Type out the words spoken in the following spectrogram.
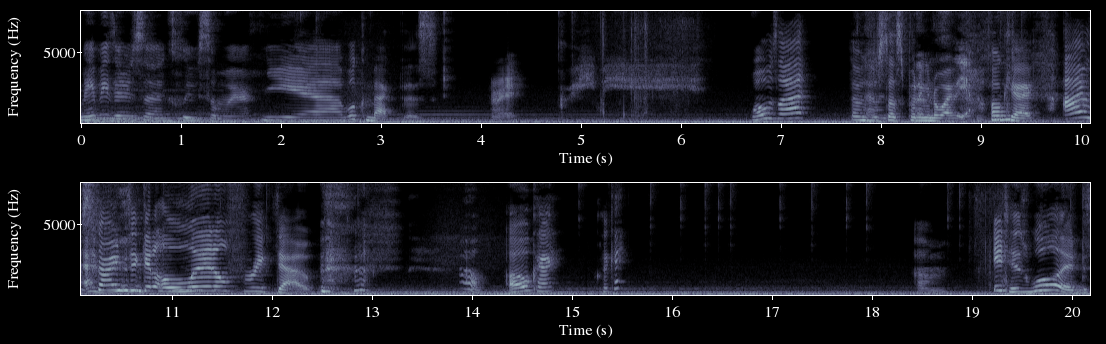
Maybe there's a clue somewhere. Yeah, we'll come back to this. All right. Gravy. What was that? That was That just was- us putting it away. yeah. Okay, I'm starting to get a little freaked out. Oh. okay, click it. Um. It is wood.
